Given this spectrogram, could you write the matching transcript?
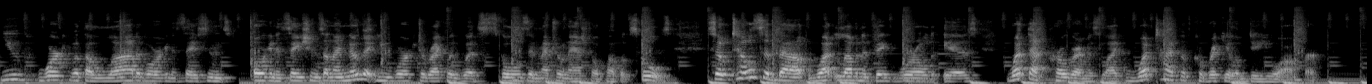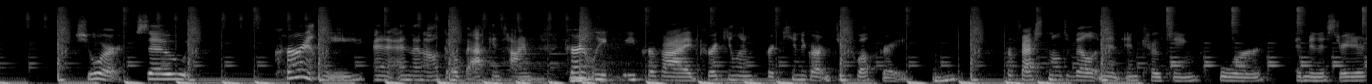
You've worked with a lot of organizations, organizations, and I know that you work directly with schools in Metro Nashville Public Schools. So tell us about what Love in a Big World is, what that program is like, what type of curriculum do you offer? Sure. So currently, and, and then I'll go back in time. Currently, mm-hmm. we provide curriculum for kindergarten through 12th grade, mm-hmm. professional development and coaching for administrators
